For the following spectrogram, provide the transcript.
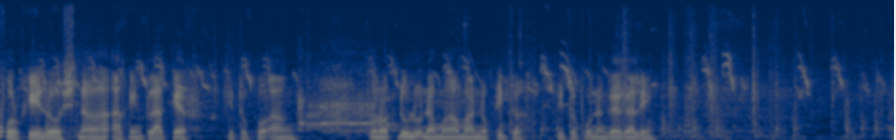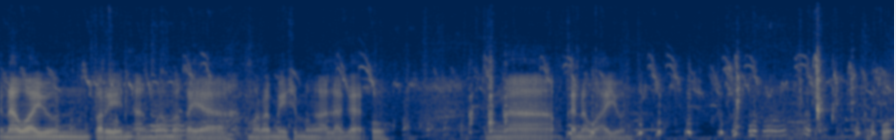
4 kilos na aking plaker ito po ang punot dulo ng mga manok dito. Dito po nanggagaling. Kanawayon pa rin ang mama kaya marami sa mga alaga ko mga kanawayon. Ito po,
